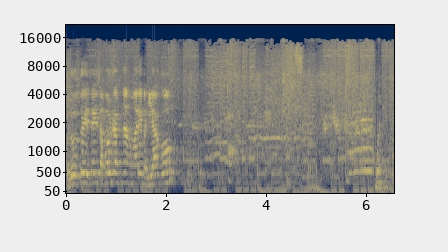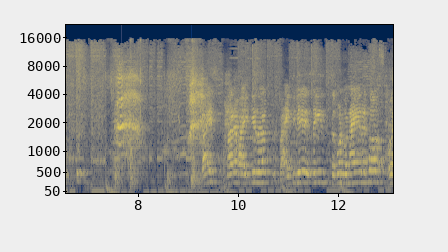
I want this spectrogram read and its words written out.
तो दोस्तों ऐसे ही सपोर्ट रखना हमारे भैया को। गाइस हमारे भाई के भाई के लिए ऐसे ही सपोर्ट बनाए रखो और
